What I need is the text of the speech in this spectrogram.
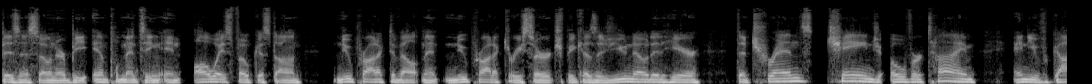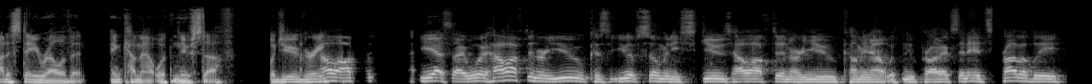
business owner be implementing and always focused on new product development, new product research, because as you noted here, the trends change over time and you've got to stay relevant and come out with new stuff. Would you agree? How often, Yes, I would. How often are you, because you have so many SKUs, how often are you coming out with new products? And it's probably,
